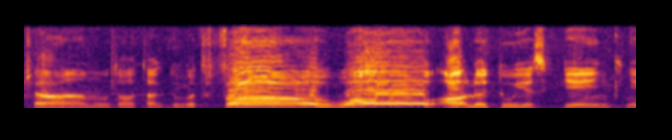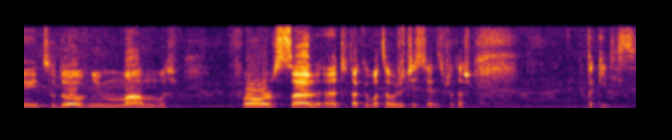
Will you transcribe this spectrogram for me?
Czemu to tak długo trwa? Wow, ale tu jest pięknie i cudownie, mamoć. For sale. E, to tak chyba całe życie na sprzedaż. Taki dis.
